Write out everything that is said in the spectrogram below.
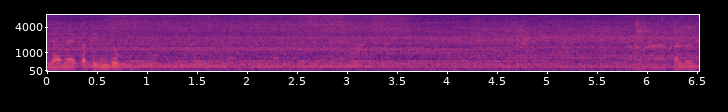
Yan ay patindog. Mga kalud.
